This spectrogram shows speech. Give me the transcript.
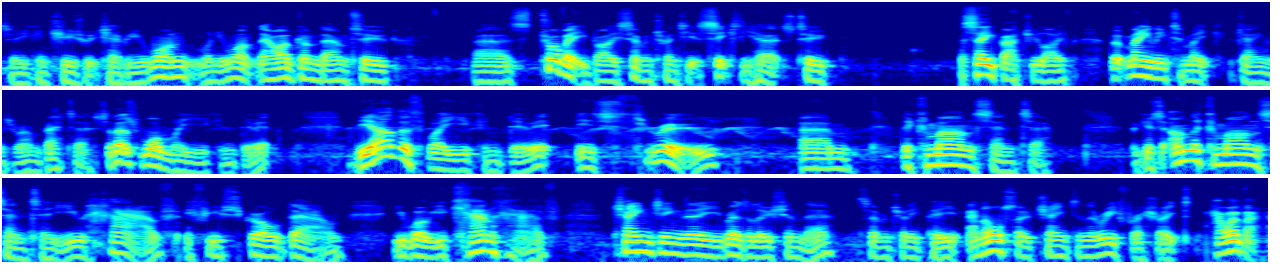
so you can choose whichever you want when you want. Now I've gone down to uh, 1280 by 720 at 60 hertz to save battery life but mainly to make games run better. So that's one way you can do it. The other way you can do it is through um, the command center. Because on the command center you have if you scroll down you well you can have changing the resolution there 720p and also changing the refresh rate. However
